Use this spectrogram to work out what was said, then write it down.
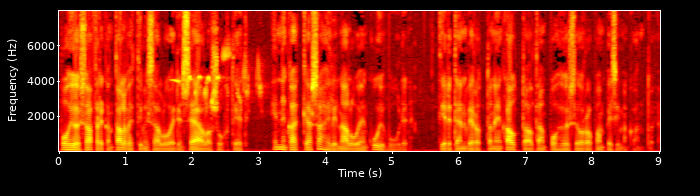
Pohjois-Afrikan talvehtimisalueiden sääolosuhteet, ennen kaikkea Sahelin alueen kuivuuden, tiedetään verottaneen kauttaaltaan Pohjois-Euroopan pesimäkantoja.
